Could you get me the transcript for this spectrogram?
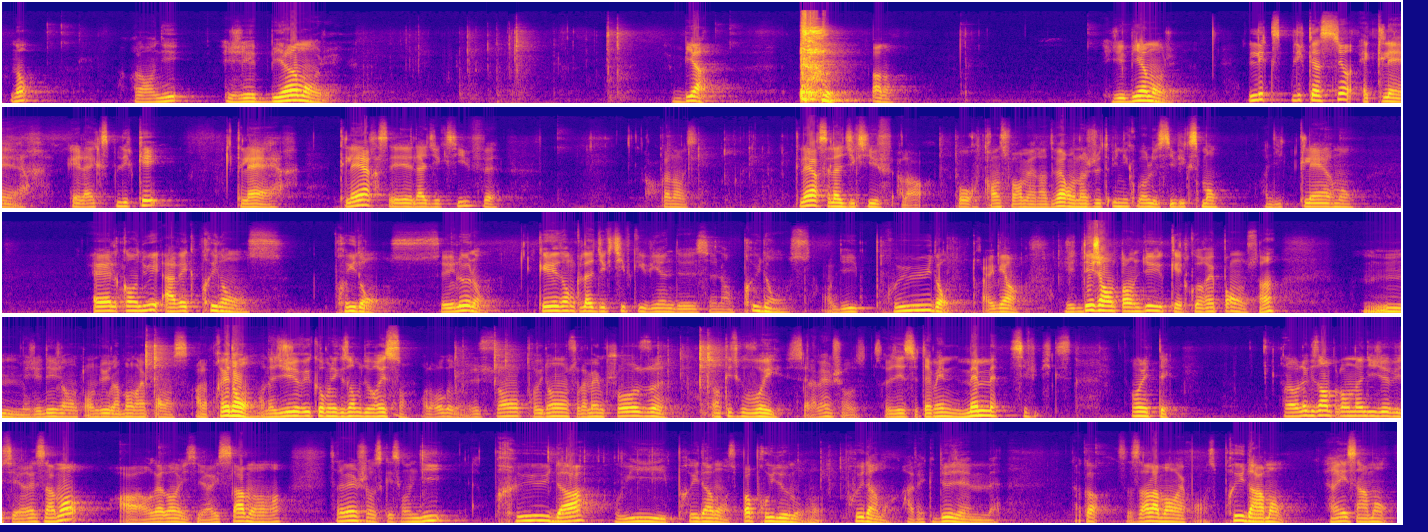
Non. Alors, on dit J'ai bien mangé. Bien. Pardon. J'ai bien mangé. L'explication est claire. Elle a expliqué clair. Clair, c'est l'adjectif. Ici. Clair, c'est l'adjectif. Alors, pour transformer un adverbe, on ajoute uniquement le suffixement. On dit clairement. Elle conduit avec prudence. Prudence, c'est le nom. Quel est donc l'adjectif qui vient de ce nom? Prudence. On dit prudent. Très bien. J'ai déjà entendu quelques réponses. Hein hmm, j'ai déjà entendu la bonne réponse. Alors, prudent, on a déjà vu comme l'exemple de récent. Alors, regardez, récent, prudent, c'est la même chose. Alors, qu'est-ce que vous voyez? C'est la même chose. Ça veut dire que c'est termine même suffixe. On était. Alors, l'exemple, on a déjà vu, c'est récemment. Alors, regardons ici, récemment. C'est la même chose. Qu'est-ce qu'on dit? Prudent. Oui, prudemment. C'est pas prudemment. Prudemment. Avec deux M. D'accord? C'est ça la bonne réponse. Prudemment. Récemment.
